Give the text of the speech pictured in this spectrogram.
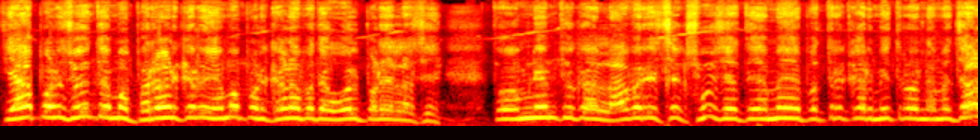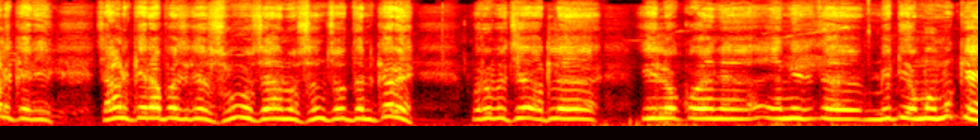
ત્યાં પણ જોયું તો એમાં ભરાણ કર્યું, એમાં પણ ઘણા બધા હોલ પડેલા છે. તો અમને એમ થયું કે આ લાવારીસ છે શું છે તે અમે પત્રકાર મિત્રોને અમે જાણ કરી. જાણ કર્યા પછી કે શું છે એનું સંશોધન કરે. બરાબર છે, એટલે એ લોકો એને, એની રીતે મીડિયામાં મૂકે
